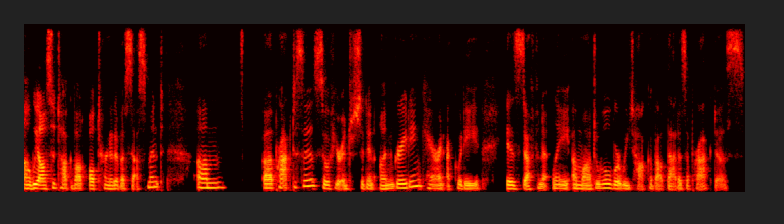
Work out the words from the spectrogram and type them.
Uh, we also talk about alternative assessment um, uh, practices. So if you're interested in ungrading, care and equity is definitely a module where we talk about that as a practice.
